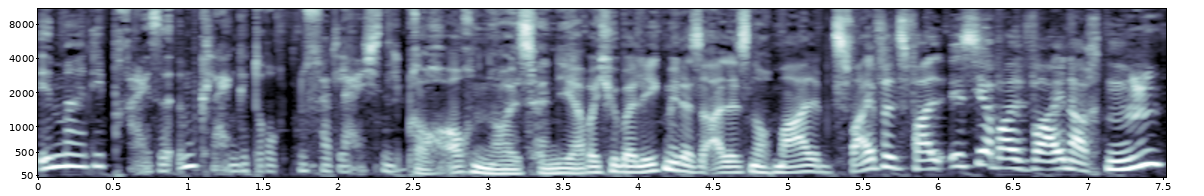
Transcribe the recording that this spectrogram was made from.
immer die Preise im Kleingedruckten vergleichen. Ich brauche auch ein neues Handy, aber ich überlege mir das alles nochmal. Im Zweifelsfall ist ja bald Weihnachten.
